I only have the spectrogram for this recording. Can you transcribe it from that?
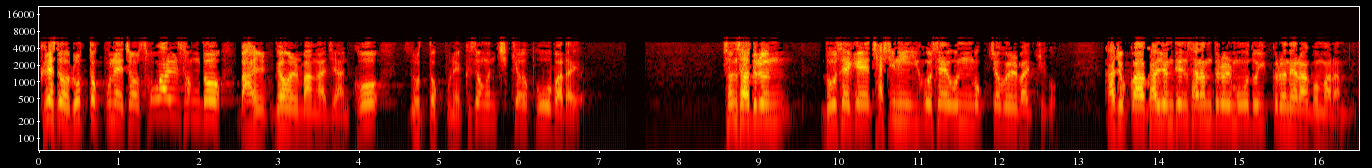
그래서 롯 덕분에 저 소활성도 말 멸망하지 않고 롯 덕분에 그 성은 지켜 보호받아요. 천사들은 노색에 자신이 이곳에 온 목적을 밝히고 가족과 관련된 사람들을 모두 이끌어내라고 말합니다.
